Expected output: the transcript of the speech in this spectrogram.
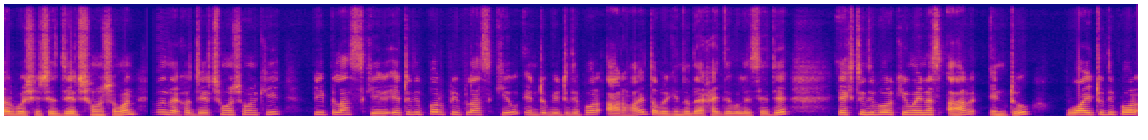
সর্বশেষে জেড সমান সমান, এবং দেখো জেড সমান সমান কি? P plus q a to the power p plus q into b to the power r হয়, তবে কিন্তু দেখাইতে বলেছে যে x to the power q minus r into y to the power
